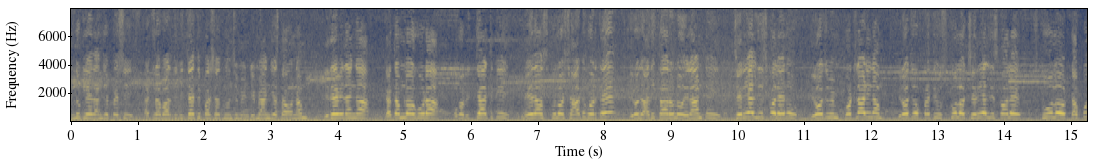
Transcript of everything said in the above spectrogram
ఎందుకు లేదని చెప్పేసి అఖిల భారత విద్యార్థి పరిషత్ నుంచి మేము డిమాండ్ చేస్తా ఉన్నాం. ఇదే విధంగా గతంలో కూడా ఒక విద్యార్థికి మేధా స్కూల్లో షాట్ కొడితే ఈరోజు అధికారులు ఎలాంటి చర్యలు తీసుకోలేదు. ఈరోజు మేము కొట్లాడినాం. ఈరోజు ప్రతి స్కూల్లో చర్యలు తీసుకోవాలి. స్కూల్లో డబ్బు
